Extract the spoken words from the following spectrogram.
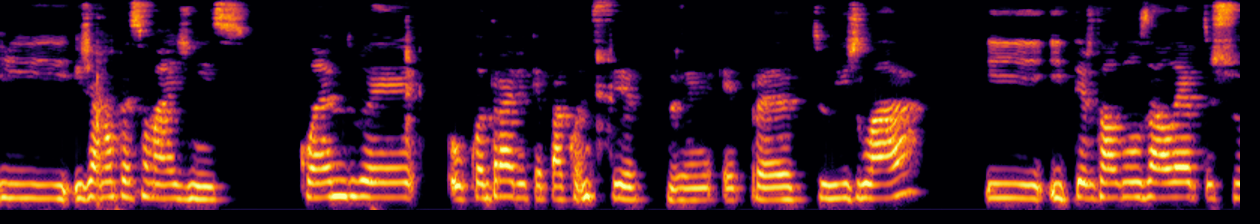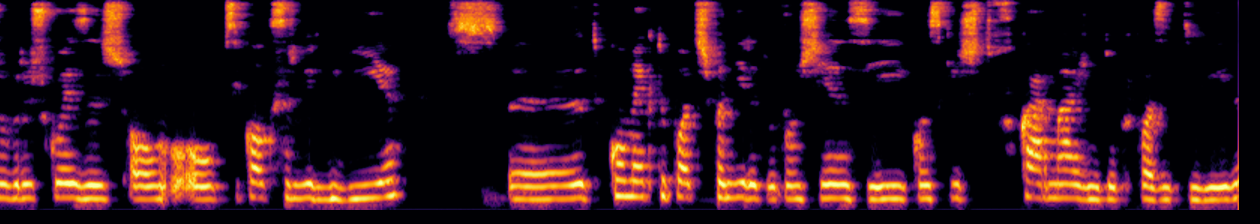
e, e, já não pensam mais nisso. Quando é o contrário que é para acontecer, é? é para tu ires lá e, e teres alguns alertas sobre as coisas ou, ou o psicólogo servir de guia uh, de como é que tu podes expandir a tua consciência e conseguires te focar mais no teu propósito de vida,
